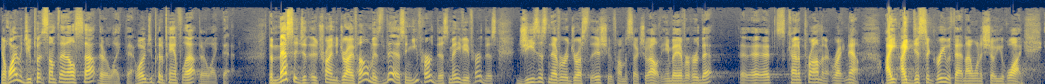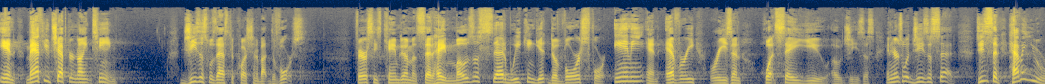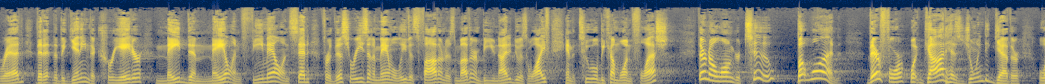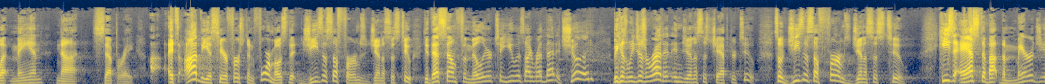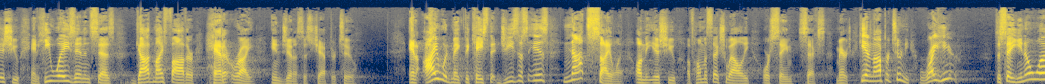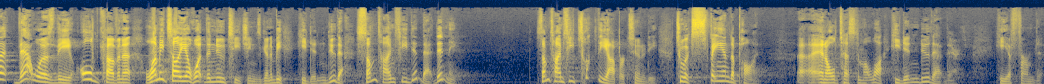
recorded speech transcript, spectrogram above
Now, why would you put something else out there like that? Why would you put a pamphlet out there like that? The message that they're trying to drive home is this, and you've heard this, many of you have heard this. Jesus never addressed the issue of homosexuality. Anybody ever heard that? That's kind of prominent right now. I, I disagree with that, and I want to show you why. In Matthew chapter 19, Jesus was asked a question about divorce. Pharisees came to him and said, Hey, Moses said we can get divorced for any and every reason. What say you, O Jesus? And here's what Jesus said Jesus said, Haven't you read that at the beginning the Creator made them male and female and said, For this reason a man will leave his father and his mother and be united to his wife, and the two will become one flesh? They're no longer two, but one. Therefore, what God has joined together, let man not separate. Uh, it's obvious here, first and foremost, that Jesus affirms Genesis 2. Did that sound familiar to you as I read that? It should, because we just read it in Genesis chapter 2. So Jesus affirms Genesis 2. He's asked about the marriage issue, and he weighs in and says, God my Father had it right in Genesis chapter 2. And I would make the case that Jesus is not silent on the issue of homosexuality or same sex marriage. He had an opportunity right here to say, you know what? That was the old covenant. Let me tell you what the new teaching is going to be. He didn't do that. Sometimes he did that, didn't he? Sometimes he took the opportunity to expand upon uh, an Old Testament law. He didn't do that there. He affirmed it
